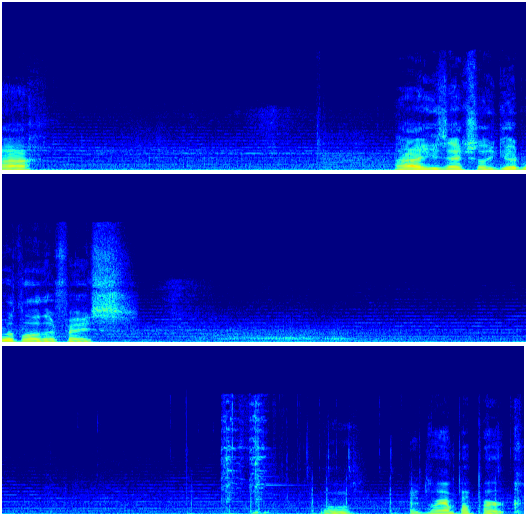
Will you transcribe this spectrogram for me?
Ah. Ah, he's actually good with Leatherface. Oh, a grandpa perk.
